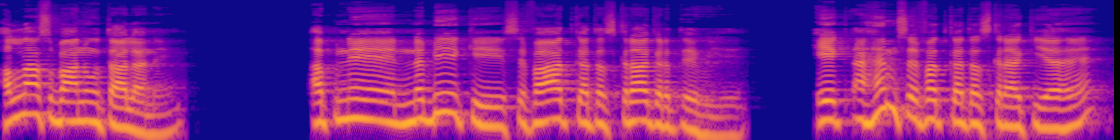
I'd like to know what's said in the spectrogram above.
अल्लाह सुबहान ताली ने अपने नबी की सिफ़ात का तस्करा करते हुए एक अहम सिफत का तस्करा किया है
